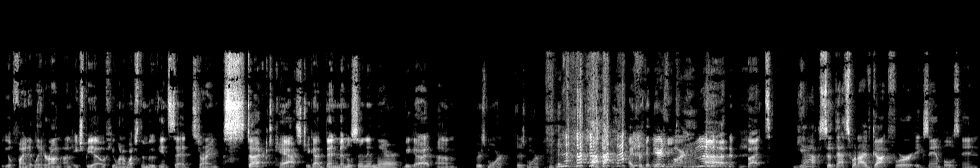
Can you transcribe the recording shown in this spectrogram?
you'll find it later on on HBO if you want to watch the movie instead, starring stacked cast. We got Ben Mendelsohn in there. We got um. There's more. There's more. I forget the There's more. um, but yeah, so that's what I've got for examples in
